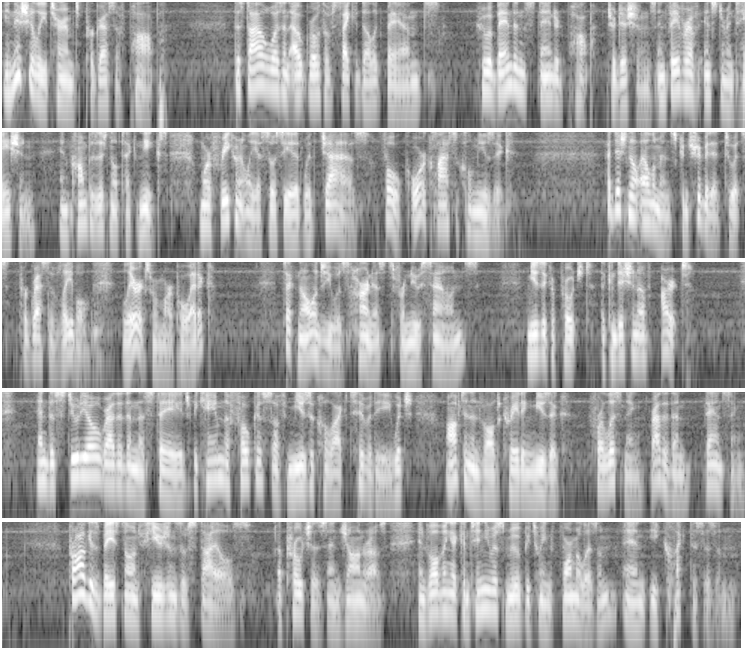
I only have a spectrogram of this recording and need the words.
Initially termed progressive pop, the style was an outgrowth of psychedelic bands who abandoned standard pop traditions in favor of instrumentation and compositional techniques more frequently associated with jazz, folk, or classical music. Additional elements contributed to its progressive label. Lyrics were more poetic, technology was harnessed for new sounds, music approached the condition of art and the studio rather than the stage became the focus of musical activity, which often involved creating music for listening rather than dancing. Prog is based on fusions of styles, approaches, and genres, involving a continuous move between formalism and eclecticism.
